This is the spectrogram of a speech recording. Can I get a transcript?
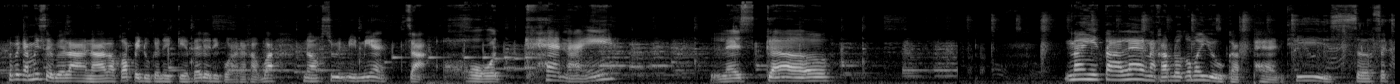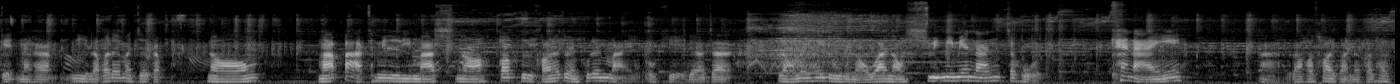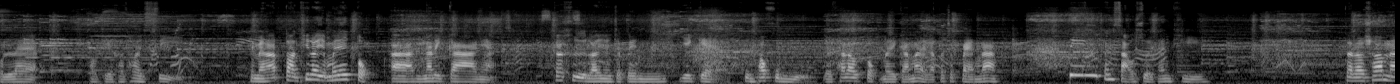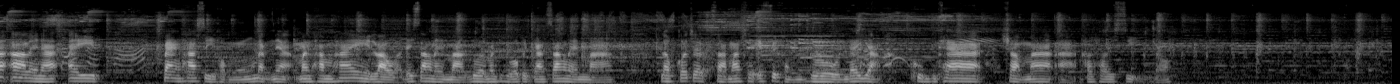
เพื่อเป็นการไม่เสียเวลานะ เราก็ไปดูกันในเกมได้เลยดีกว่านะครับ ว่าน้องสวิตมีเมียจะโหดแค่ไหน let's go ในตาแรกนะครับ เราก็มาอยู่กับแผนที่เซิร์ฟสเก็ตนะครับ นี่เราก็ได้มาเจอกับน้องหมาป่าทมินลีมัสเนาะก็คือเขาน่าจะเป็นผู้เล่นใหม่ โอเค เดี๋ยวเราจะลองเล่นให้ดูเนาะว่าน้องสวิตมีเมียนนั้นจะโหดแค่ไหนอ่าเราเขาทอยก่อนนะเขาทอยคนแรก โอเคเขาทอยสี่เห็นไหมครับ ตอนที่เรายังไม่ได้ตกนาฬิกาเนี่ย ก็คือเรายังจะเป็นเยแก่คุมผ้าคุมอยู่ เดี๋ยวถ้าเราตกนาฬิกาเมื่อไหร่เราก็จะแปลงร่างปิ้งเป็นสาวสวยทันที แต่เราชอบนะอะไรนะ ไอแปลงทาสีของแบบเนี่ยมันทำให้เราได้สร้างแลนด์มาร์กด้วยมันถือว่าเป็นการสร้างแลนด์มาร์กเราก็จะสามารถใช้เอฟเฟกต์ของโดรนได้อย่างคุ้มค่าชอบมากอะเขาทอยสีเนาะ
